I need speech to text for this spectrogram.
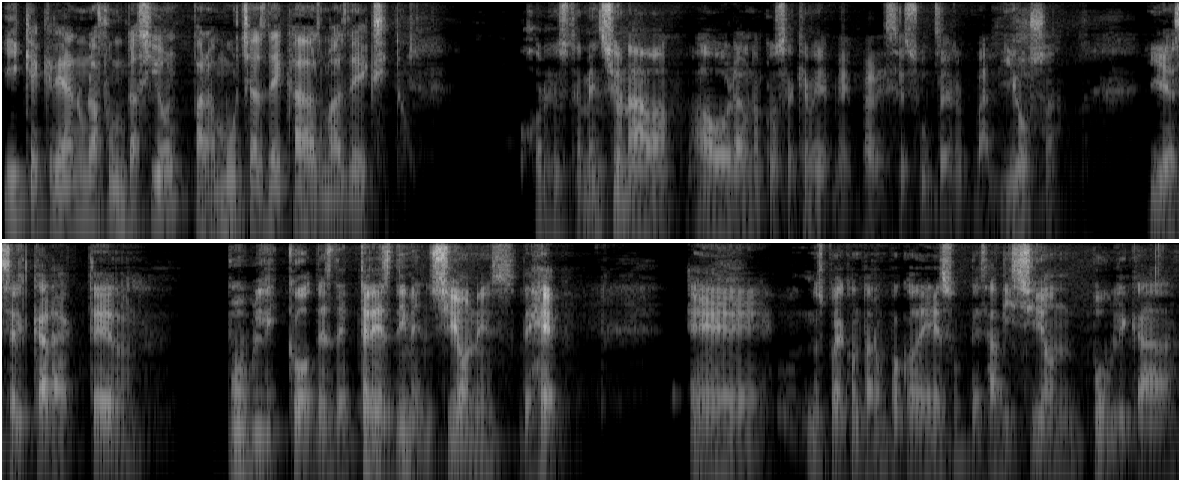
y que crean una fundación para muchas décadas más de éxito. Jorge, usted mencionaba ahora una cosa que me, parece súper valiosa y es el carácter público desde tres dimensiones de HEP. Eh, ¿Nos puede contar un poco de eso, de esa visión pública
